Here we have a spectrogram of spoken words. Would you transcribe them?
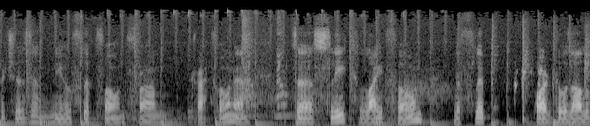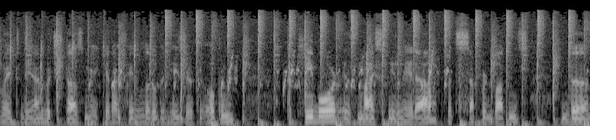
which is a new flip phone from TracFone. And it's a sleek, light phone. The flip part goes all the way to the end, which does make it, I feel, a little bit easier to open. The keyboard is nicely laid out with separate buttons. The,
